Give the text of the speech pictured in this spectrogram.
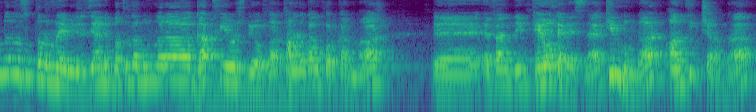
bunları nasıl tanımlayabiliriz? Yani batıda bunlara God-fearers diyorlar, Tanrı'dan korkanlar, e, efendim Teosebesler. Kim bunlar? Antik çağda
